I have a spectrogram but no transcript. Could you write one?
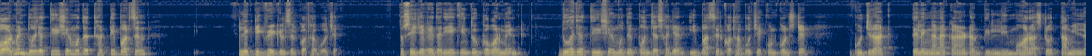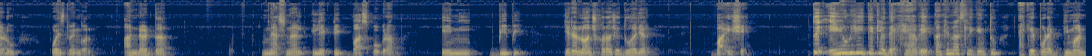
গভর্নমেন্ট দু হাজার তিরিশের মধ্যে থার্টি পার্সেন্ট ইলেকট্রিক ভেহিকেলসের কথা বলছে। তো সেই জায়গায় দাঁড়িয়ে কিন্তু গভর্নমেন্ট দু হাজার তিরিশের মধ্যে পঞ্চাশ হাজার ই বাসের কথা বলছে। কোন কোন state Gujarat, Telangana, Karnataka, Delhi, Maharashtra, Tamil Nadu, West Bengal. Under the national electric bus program NEBP যেটা লঞ্চ করা হয়েছে দু হাজার বাইশে। তো এই অনুযায়ী দেখলে দেখা যাবে কন্টিনিউয়াসলি কিন্তু একের পর এক ডিমান্ড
